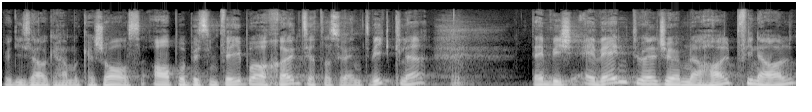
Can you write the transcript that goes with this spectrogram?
würde ich sagen, haben wir keine Chance. Aber bis im Februar könnte sich das so entwickeln. Ja dann bist du eventuell schon im Halbfinale.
